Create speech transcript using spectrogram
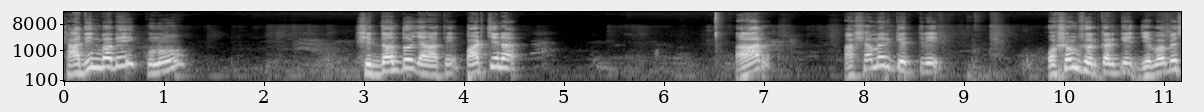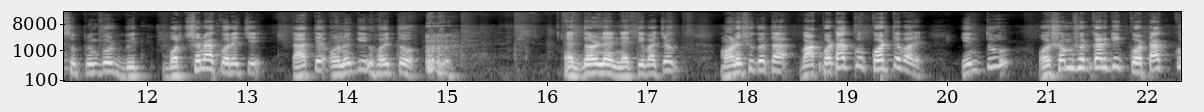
স্বাধীনভাবে কোনো সিদ্ধান্ত জানাতে পারছে না। আর আসামের ক্ষেত্রে অসম সরকারকে যেভাবে সুপ্রিম কোর্ট বি- ভর্ৎসনা করেছে, তাতে অনেকেই হয়তো এক ধরনের নেতিবাচক মানসিকতা বা কটাক্ষ করতে পারে। কিন্তু অসম সরকারকে কটাক্ষ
